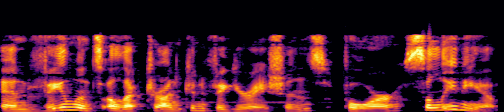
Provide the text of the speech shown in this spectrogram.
and valence electron configurations for selenium?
